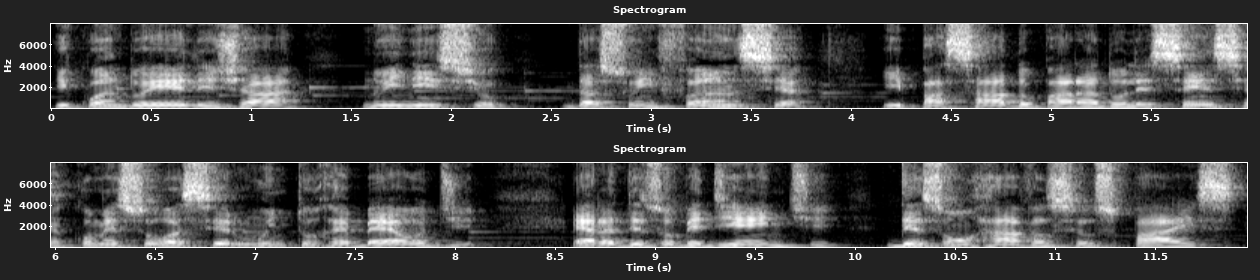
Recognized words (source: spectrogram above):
e quando ele já no início da sua infância e passado para a adolescência, começou a ser muito rebelde, era desobediente, desonrava seus pais,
